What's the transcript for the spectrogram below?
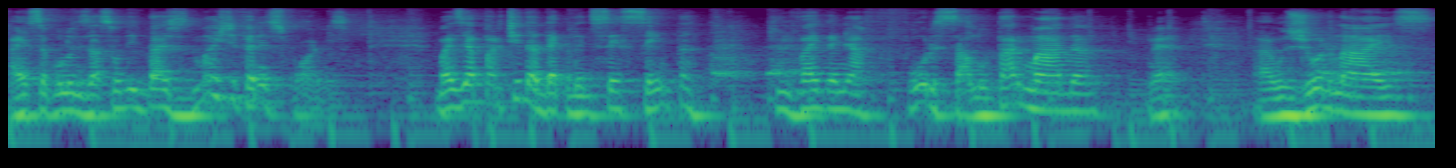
a essa colonização de, das mais diferentes formas. Mas é a partir da década de 60 que vai ganhar força a luta armada, né? os jornais,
